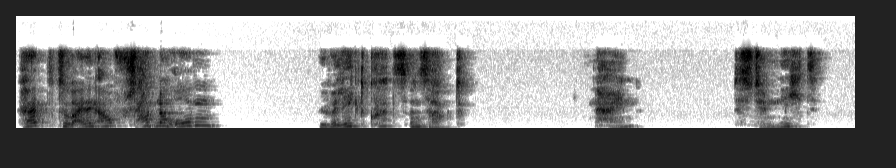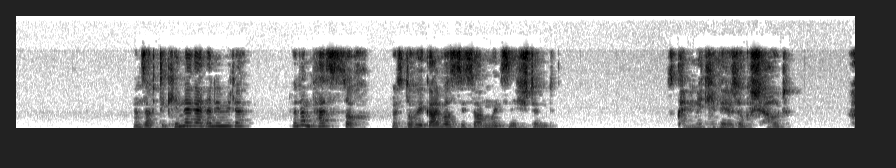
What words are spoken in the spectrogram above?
Hört zu weinen auf, schaut nach oben, überlegt kurz und sagt, nein, das stimmt nicht. Dann sagt die Kindergärtnerin wieder, na dann passt's doch. Dann ist doch egal, was sie sagen, wenn es nicht stimmt. Das kleine Mädchen wieder so geschaut.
